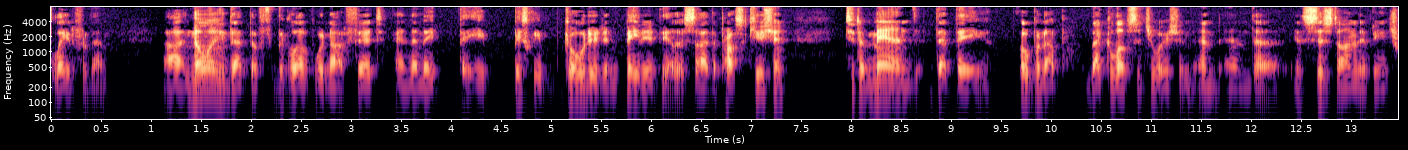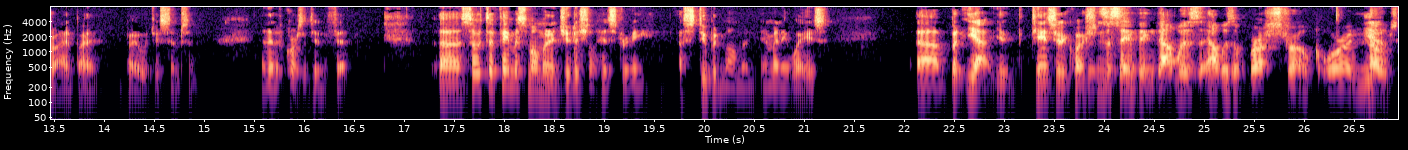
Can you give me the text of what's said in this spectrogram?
laid for them, uh, knowing that the, the glove would not fit, and then they they basically goaded and baited the other side, the prosecution, to demand that they open up that glove situation and and uh, insist on it being tried by by O.J. Simpson, and then of course it didn't fit. Uh, so it's a famous moment in judicial history, a stupid moment in many ways. Uh, but yeah, you, to answer your question, It's the same thing. That was that was a brushstroke or a note.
